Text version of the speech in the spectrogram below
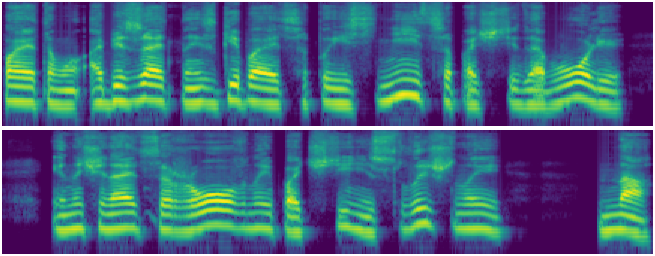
поэтому обязательно изгибается поясница почти до боли, и начинается ровный, почти неслышный на.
